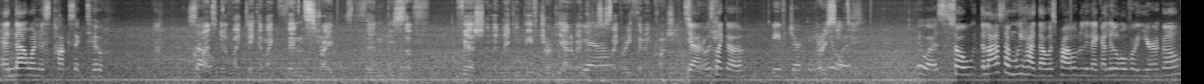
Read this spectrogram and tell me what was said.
and that one is toxic too. So Reminds me of like taking like thin striped, thin pieces of fish and then making beef jerky out of it. 'cause It's just like very thin and crunchy. It's yeah, it was good. like a beef jerky. very It salty. Was. It was. So the last time we had that was probably like a little over a year ago.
